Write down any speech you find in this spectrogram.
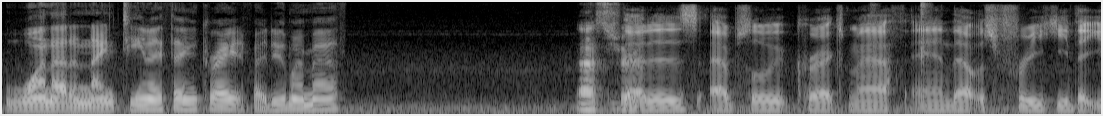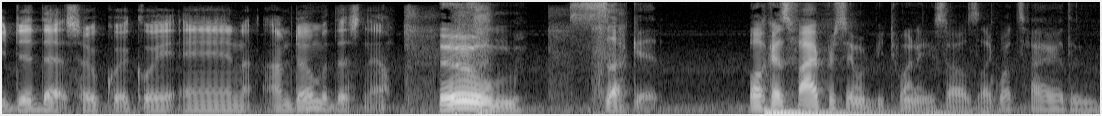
1 out of 19, I think, right? If I do my math. That's true. That is absolute correct math, and that was freaky that you did that so quickly. And I'm done with this now. Boom. Suck it. Well, cuz 5% would be 20, so I was like, what's higher than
